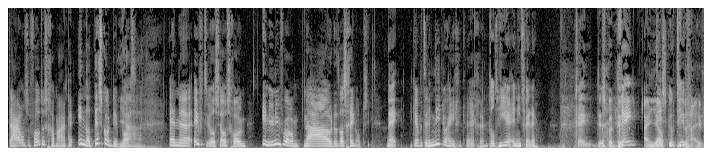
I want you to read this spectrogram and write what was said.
daar onze foto's gaan maken in dat disco dipbad. Ja. En eh, eventueel zelfs gewoon in uniform. Nou, dat was geen optie. Nee, Ik heb het er niet doorheen gekregen. tot hier en niet verder. Geen disco dip Geen aan jouw discodip. lijf.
